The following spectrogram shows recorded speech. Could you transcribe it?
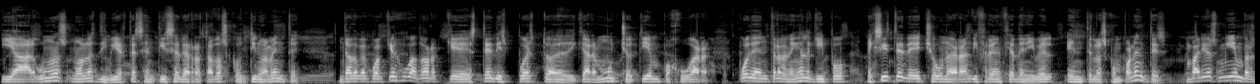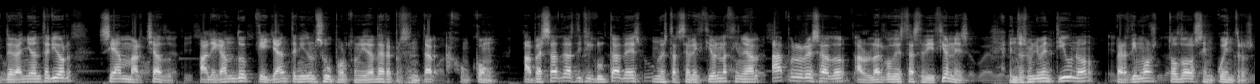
y a algunos no les divierte sentirse derrotados continuamente. Dado que cualquier jugador que esté dispuesto a dedicar mucho tiempo a jugar puede entrar en el equipo, existe de hecho una gran diferencia de nivel entre los componentes. Varios miembros del año anterior se han marchado, alegando que ya han tenido su oportunidad de representar a Hong Kong. A pesar de las dificultades, nuestra selección nacional ha progresado a lo largo de estas ediciones. En 2021 perdimos todos los encuentros.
